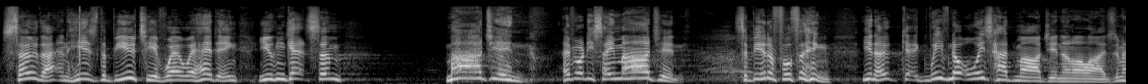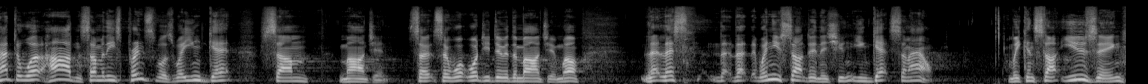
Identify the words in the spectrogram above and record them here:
so that, and here's the beauty of where we're heading, you can get some margin. Everybody say margin. It's a beautiful thing. You know, we've not always had margin in our lives. We've had to work hard on some of these principles where you can get some margin. So, so what, what do you do with the margin? Well, let, us when you start doing this, you, you can get some out. We can start using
